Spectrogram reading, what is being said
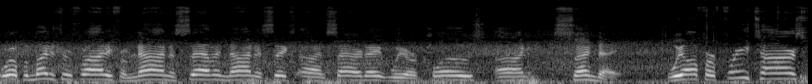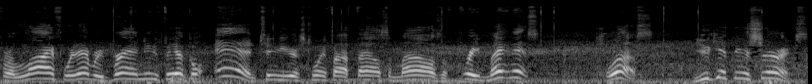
We're open Monday through Friday from 9 to 7, 9 to 6 on Saturday. We are closed on Sunday. We offer free tires for life with every brand new vehicle and two years, 25,000 miles of free maintenance. Plus, you get the assurance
